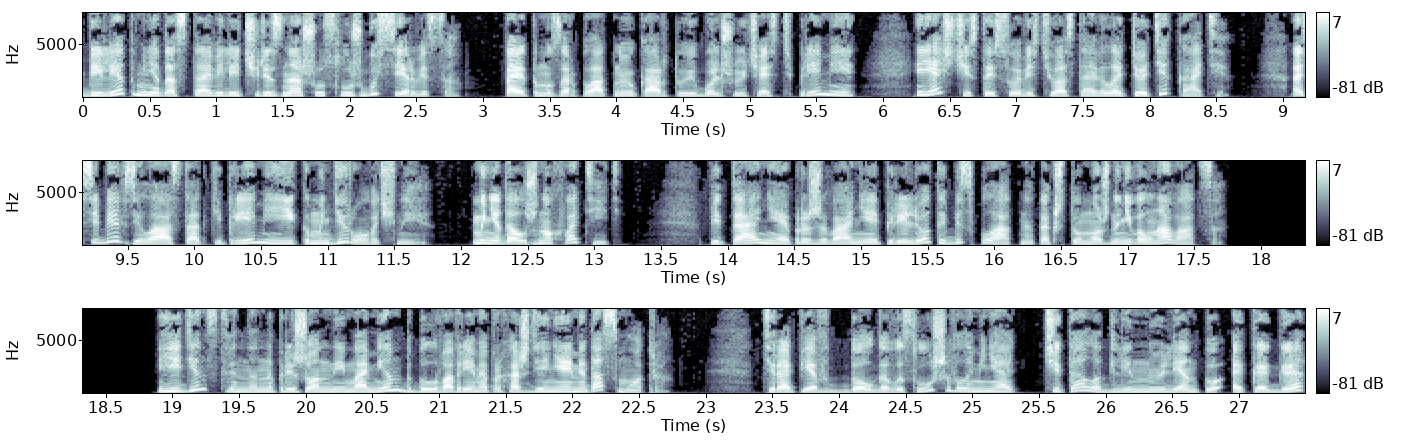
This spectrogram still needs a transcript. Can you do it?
Билет мне доставили через нашу службу сервиса, поэтому зарплатную карту и большую часть премии я с чистой совестью оставила тете Кате, а себе взяла остатки премии и командировочные. Мне должно хватить. Питание, проживание, перелеты бесплатно, так что можно не волноваться. Единственно напряженный момент был во время прохождения медосмотра. Терапевт долго выслушивала меня, читала длинную ленту ЭКГ,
